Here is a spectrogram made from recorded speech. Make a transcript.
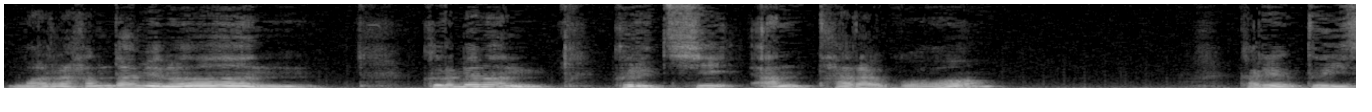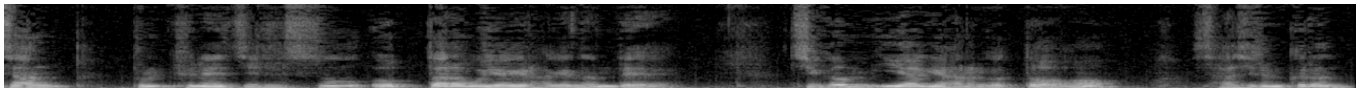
말을 한다면은 그러면은 그렇지 않다라고 가령 더 이상 불편해질 수 없다라고 이야기를 하겠는데 지금 이야기하는 것도 사실은 그런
